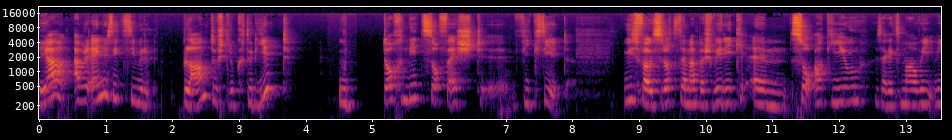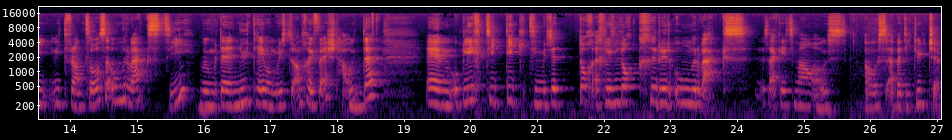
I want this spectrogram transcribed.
ja, aber einerseits sind wir geplant und strukturiert und doch nicht so fest äh, fixiert uns fällt es trotzdem eben schwierig, ähm, so agil, sage jetzt mal, wie, wie, wie die Franzosen unterwegs zu sein, weil wir dann nichts haben, wo wir uns daran festhalten können. Mhm. Ähm, und gleichzeitig sind wir dann doch ein bisschen lockerer unterwegs, sage jetzt mal, als, als eben die Deutschen.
